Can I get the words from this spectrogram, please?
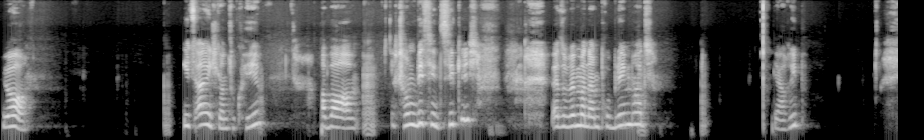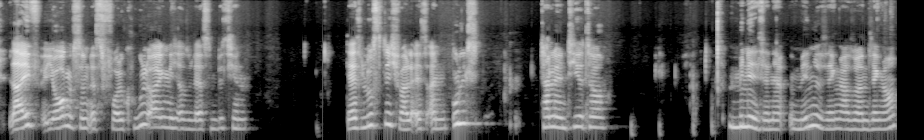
Ja. Ist eigentlich ganz okay. Aber schon ein bisschen zickig. Also wenn man ein Problem hat. Ja, Rieb. Live Jorgensen ist voll cool eigentlich. Also der ist ein bisschen. Der ist lustig, weil er ist ein untalentierter Minnesänger, Minnesänger, also ein Sänger.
